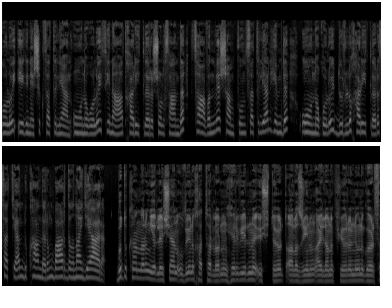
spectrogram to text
golaý egin-eşik satylýan, ona golaý senagat harytlary, şol sanda sabyn we şampun satylýan hem-de ona golaý dürli harytlary satýan dükanlaryň bardygyny aýdýar. Bu dükanlaryň ýerleşýän uzyn hatarlarynyň her birinde üç-dört alyjynyň aýlanyp ýörendigini görse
